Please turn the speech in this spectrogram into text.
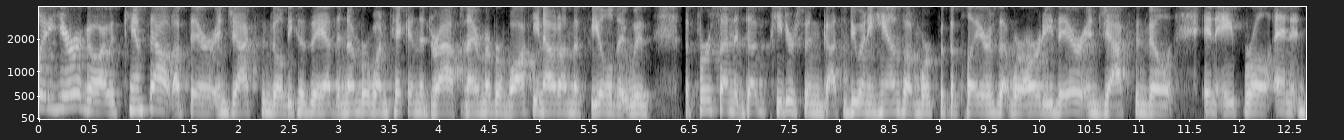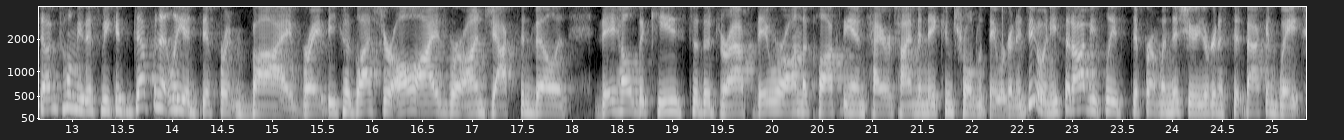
a year ago, I was camped out up there in Jacksonville because they had the number one pick in the draft. And I remember walking out on the field. It was the first time that Doug Pederson got to do any hands on work with the players that were already there in Jacksonville in April. And Doug told me this week it's definitely a different vibe, right? Because last year, all eyes were on Jacksonville and they held the keys to the draft. They were on the clock the entire time and they controlled what they were going to do. And he said, obviously, it's different when this year you're going to sit back and wait.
